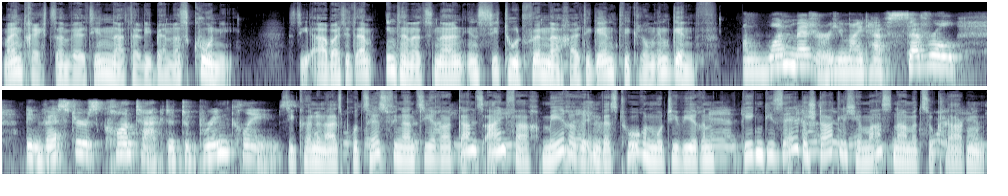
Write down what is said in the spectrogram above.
meint Rechtsanwältin Nathalie Bernasconi. Sie arbeitet am Internationalen Institut für nachhaltige Entwicklung in Genf. On one measure, you might have several Sie können als Prozessfinanzierer ganz einfach mehrere Investoren motivieren, gegen dieselbe staatliche Maßnahme zu klagen.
